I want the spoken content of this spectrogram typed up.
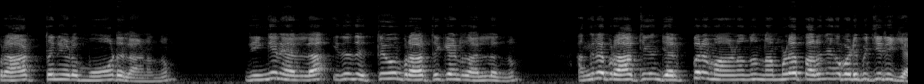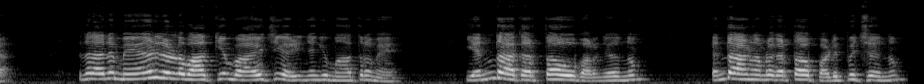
പ്രാർത്ഥനയുടെ മോഡലാണെന്നും ഇതിങ്ങനെയല്ല ഇത് നിത്യവും പ്രാർത്ഥിക്കേണ്ടതല്ലെന്നും അങ്ങനെ പ്രാർത്ഥിക്കുന്ന ജൽപ്പനമാണെന്നും നമ്മളെ പറഞ്ഞങ്ങ് പഠിപ്പിച്ചിരിക്കുക. എന്നാൽ അതിന് മേളിലുള്ള വാക്യം വായിച്ചു കഴിഞ്ഞെങ്കിൽ മാത്രമേ എന്താ കർത്താവ് പറഞ്ഞതെന്നും എന്താണ് നമ്മുടെ കർത്താവ് പഠിപ്പിച്ചതെന്നും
